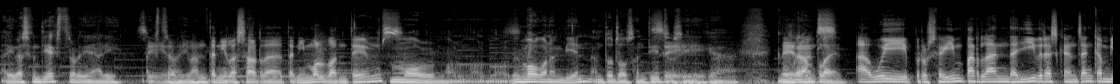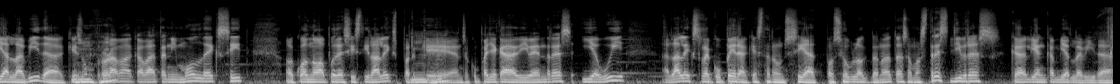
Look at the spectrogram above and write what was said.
Ahir va ser un dia extraordinari. Sí, no, extraordinari. vam tenir la sort de tenir molt bon temps. Molt, molt, molt, molt. Molt bon ambient, en tots els sentits, Sí. o sigui que, que Bé, un gran doncs, plaer. avui proseguim parlant de llibres que ens han canviat la vida, que és un Mhm. programa que va tenir molt d'èxit, al qual no va poder assistir l'Àlex perquè Mhm. ens acompanya cada divendres, i avui l'Àlex recupera aquest anunciat pel seu bloc de notes amb els tres llibres que li han canviat la vida.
